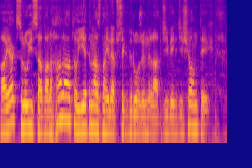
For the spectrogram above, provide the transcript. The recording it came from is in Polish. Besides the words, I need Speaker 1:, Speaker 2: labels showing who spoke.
Speaker 1: Ajax Luisa Van Hala to jedna z najlepszych drużyn lat 90.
